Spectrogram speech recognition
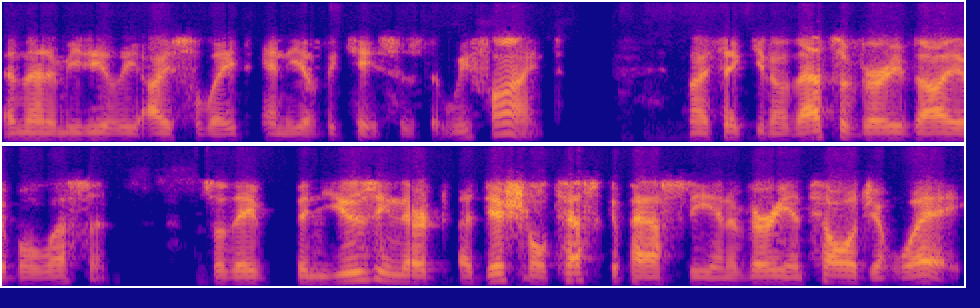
and then immediately isolate any of the cases that we find. And I think you know that's a very valuable lesson. So they've been using their additional test capacity in a very intelligent way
